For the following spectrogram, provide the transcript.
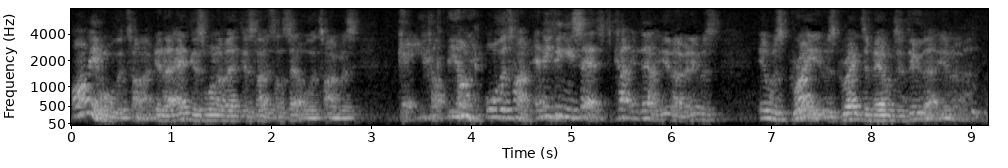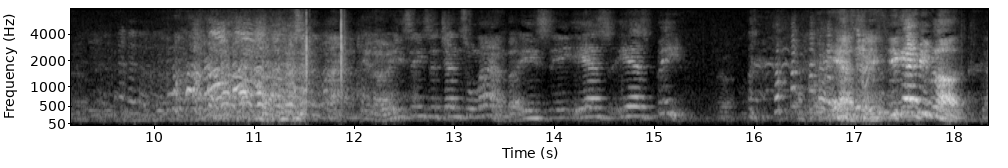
on him all the time? You know, Edgar's one of Edgar's notes on set all the time was, "Get you got to be on him all the time. Anything he says, cut him down." You know, and it was it was great. It was great to be able to do that. You know. You know, he's, he's a gentle man, but he's he, he has he has beef. he has beef. You get me, blood.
